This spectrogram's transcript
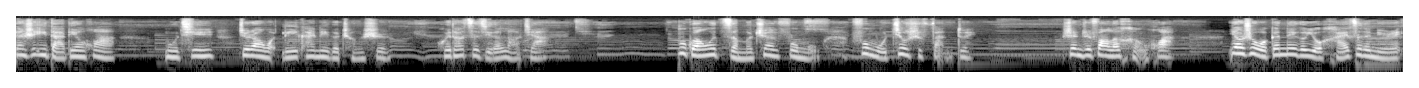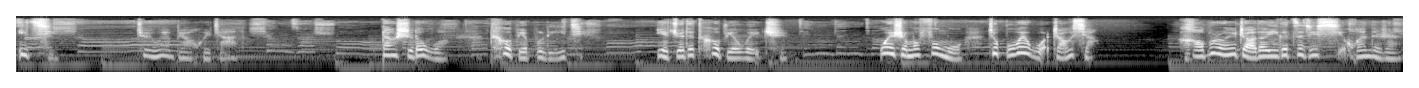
但是一打电话，母亲就让我离开那个城市，回到自己的老家。不管我怎么劝父母，父母就是反对，甚至放了狠话：要是我跟那个有孩子的女人一起，就永远不要回家了。当时的我特别不理解，也觉得特别委屈，为什么父母就不为我着想？好不容易找到一个自己喜欢的人，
